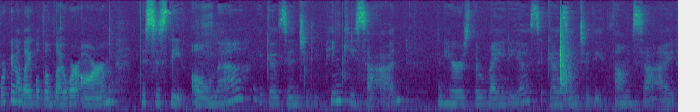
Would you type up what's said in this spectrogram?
we're going to label the lower arm. This is the ulna. It goes into the pinky side. And here's the radius. It goes into the thumb side.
